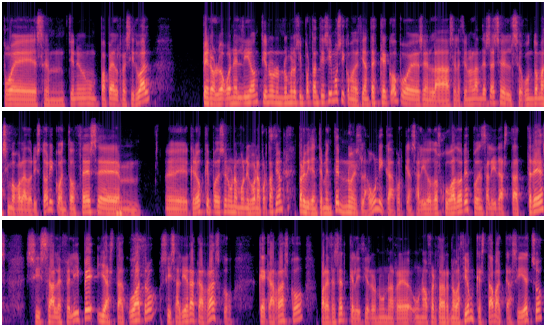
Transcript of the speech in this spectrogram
pues em, tiene un papel residual, pero luego en el Lyon tiene unos números importantísimos y como decía antes Keco, pues en la selección holandesa es el segundo máximo goleador histórico. Entonces, em, eh, creo que puede ser una muy buena aportación, pero evidentemente no es la única, porque han salido dos jugadores, pueden salir hasta tres si sale Felipe y hasta cuatro si saliera Carrasco. Que Carrasco parece ser que le hicieron una, una oferta de renovación que estaba casi hecho,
